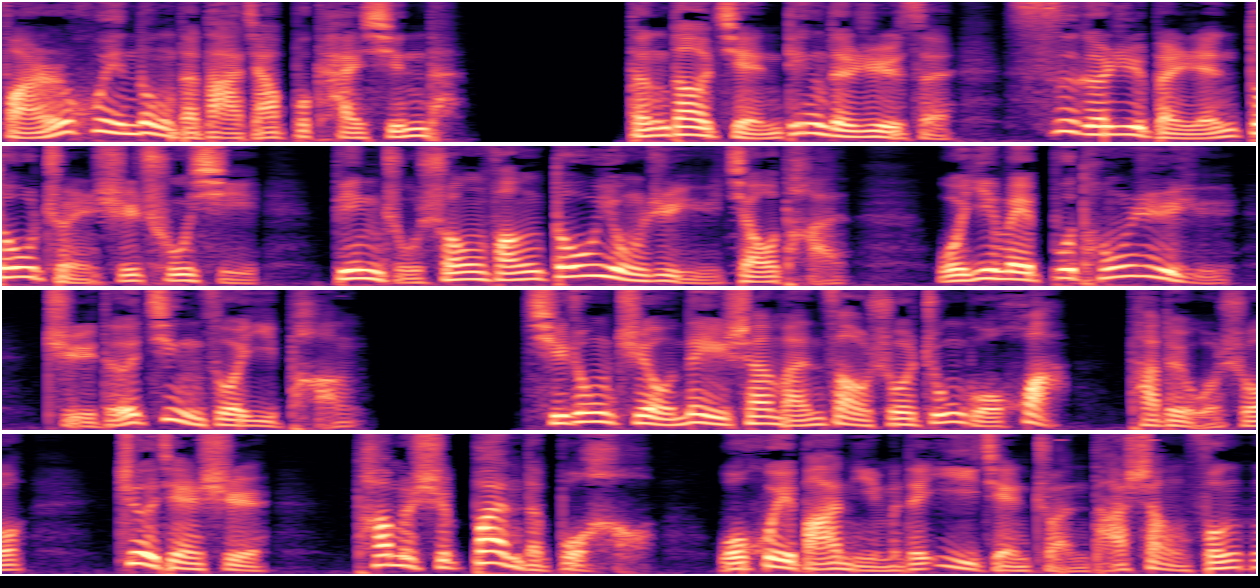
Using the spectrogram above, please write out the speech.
反而会弄得大家不开心的。等到检定的日子，四个日本人都准时出席，宾主双方都用日语交谈。我因为不通日语，只得静坐一旁。其中只有内山完造说中国话。他对我说：“这件事他们是办的不好，我会把你们的意见转达上峰，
